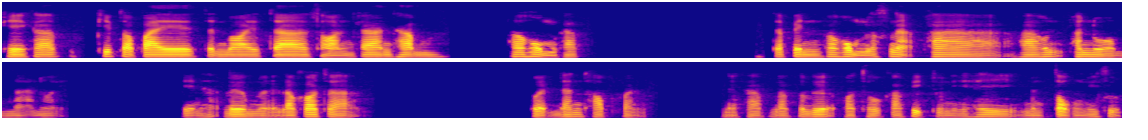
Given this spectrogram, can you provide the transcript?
เคครับ คลิปต่อไปเจนบอยจะสอนการทำผ้าห่มครับ จะเป็นผ้าห่มลักษณะผ้าผ้าผ้านวมหนาหน่อยโอเคนะฮะเริ่มเลยเราก็จะเปิดด้านท็อปก่อนนะครับ แล้วก็เลือกออโตกราฟิกตัวนี้ให้มันตรงที่สุด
